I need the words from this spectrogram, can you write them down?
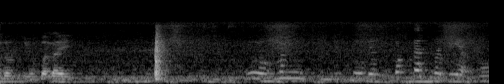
Kalot yung balay. Yo, man student, baktas ra diya ko.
